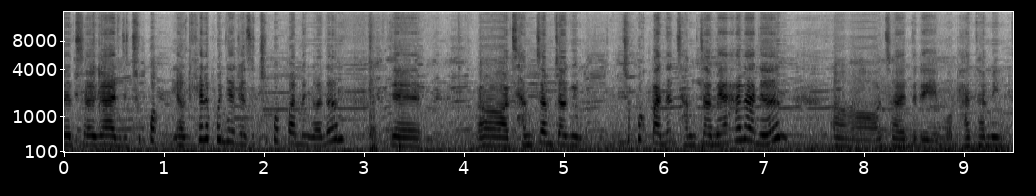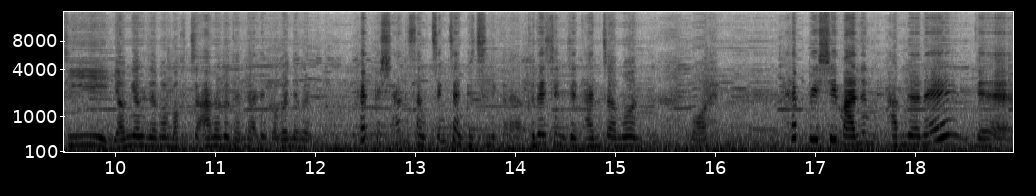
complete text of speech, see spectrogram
근데 제가 이제 축복, 여기 캘리포니아주에서 축복받는 거는 이제 어, 장점적인 축복받는 장점의 하나는 어, 저희들이 뭐 바타민 D 영양제만 먹지 않아도 된다는 거. 왜냐면 햇빛이 항상 쨍쨍 비치니까요. 그 대신 이제 단점은 뭐 햇- 햇빛이 많은 반면에 이제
